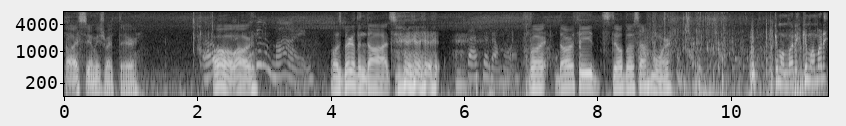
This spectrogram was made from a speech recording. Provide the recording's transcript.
Oh I see him, he's right there. Oh, oh wow. Look at mine. Well it's bigger than Dot's. Sebastian got more. But Dorothy still does have more. Come on, buddy. Come on, buddy.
